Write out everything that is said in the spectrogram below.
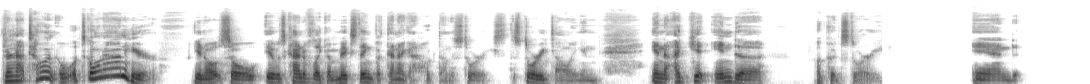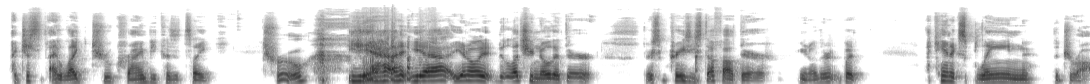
they're not telling what's going on here. You know, so it was kind of like a mixed thing, but then I got hooked on the stories, the storytelling and and I get into a good story. And I just I like true crime because it's like True. yeah, yeah, you know, it lets you know that there there's some crazy stuff out there, you know, there but I can't explain the draw.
